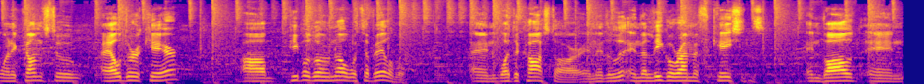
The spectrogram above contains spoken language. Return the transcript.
when it comes to elder care, um, people don't know what's available and what the costs are and the, and the legal ramifications involved in,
